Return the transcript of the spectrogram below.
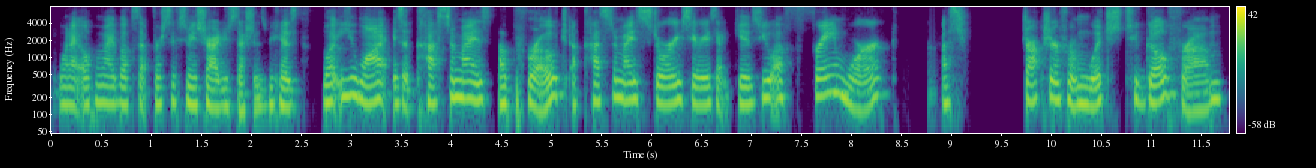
when I open my books up for 60 minute strategy sessions, because what you want is a customized approach, a customized story series that gives you a framework, a structure from which to go from,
